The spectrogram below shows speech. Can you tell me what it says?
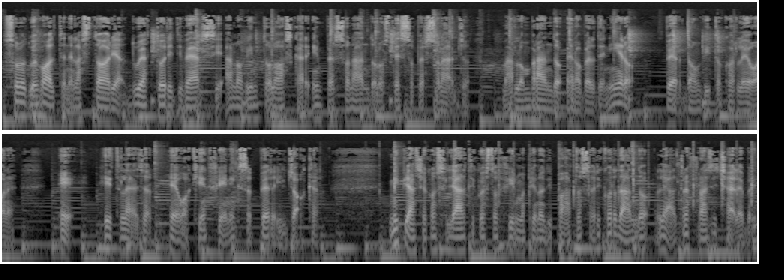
Solo due volte nella storia due attori diversi hanno vinto l'Oscar impersonando lo stesso personaggio, Marlon Brando e Robert De Niro per Don Vito Corleone e Heath Ledger e Joaquin Phoenix per il Joker. Mi piace consigliarti questo film pieno di pathos ricordando le altre frasi celebri.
